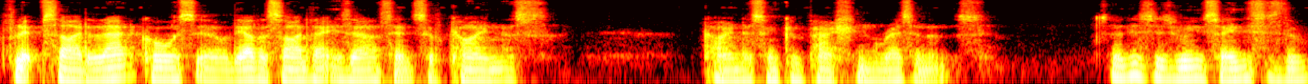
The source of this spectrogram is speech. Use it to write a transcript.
flip side of that, of course, or the other side of that is our sense of kindness, kindness and compassion resonance. So this is, we say, this is the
